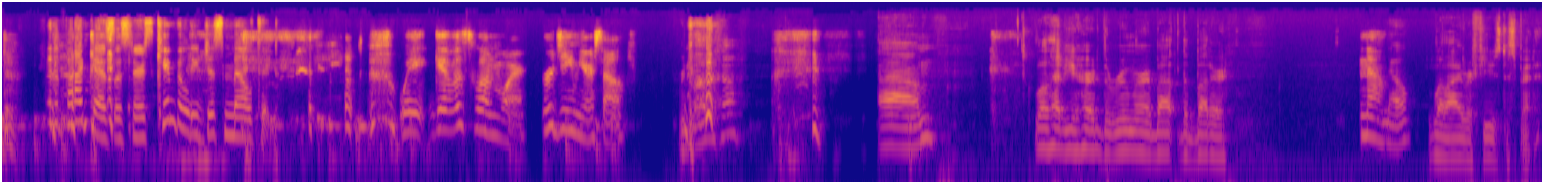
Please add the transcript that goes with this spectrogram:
For the podcast listeners, Kimberly just melted. Wait, give us one more. Redeem yourself. Redeem yourself? um. Well, have you heard the rumor about the butter? No. No. Well, I refuse to spread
